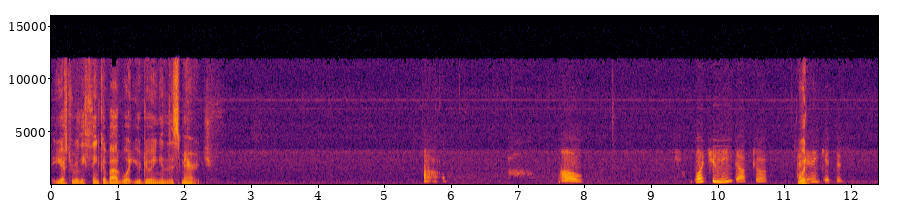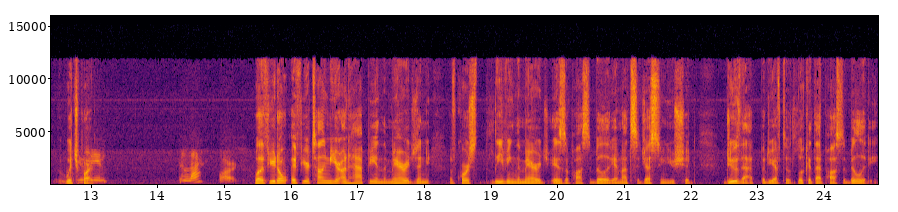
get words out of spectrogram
you have to really think about what you're doing in this marriage. Oh. What do you mean, doctor? What- I didn't get the Which part? mean the last part. Well, if you don't, if you're telling me you're unhappy in the marriage, then of course leaving the marriage is a possibility. I'm not suggesting you should do that, but you have to look at that possibility.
